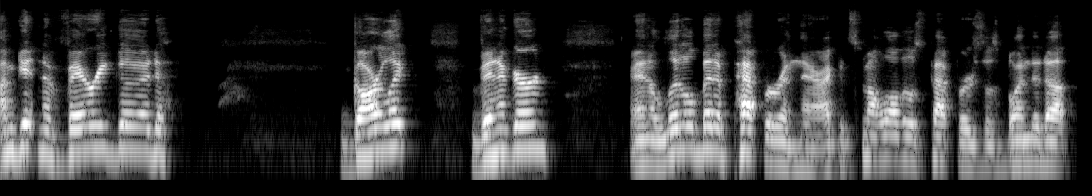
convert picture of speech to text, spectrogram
I'm getting a very good garlic, vinegar, and a little bit of pepper in there. I can smell all those peppers, those blended up.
